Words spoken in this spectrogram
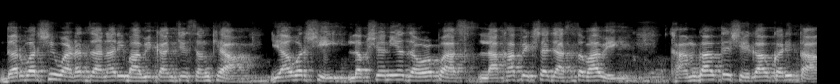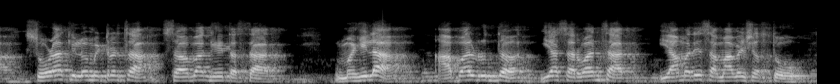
दरवर्षी वाढत जाणारी भाविकांची संख्या यावर्षी लक्षणीय जवळपास लाखापेक्षा जास्त भाविक खामगाव ते शेगावकरिता सोळा किलोमीटरचा सहभाग घेत असतात. महिला आबालवृद्ध या सर्वांचा यामध्ये समावेश असतो.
